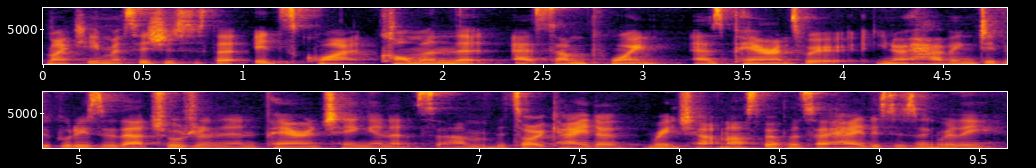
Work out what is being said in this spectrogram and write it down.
my key message is, is that it's quite common that at some point, as parents, we're you know having difficulties with our children and parenting, and it's um, it's okay to reach out and ask for help and say, hey, this isn't really,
